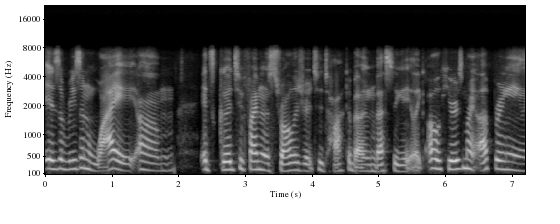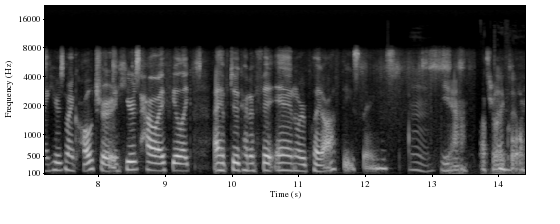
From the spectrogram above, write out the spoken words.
is a reason why um it's good to find an astrologer to talk about and investigate like oh here's my upbringing like here's my culture and here's how i feel like i have to kind of fit in or play off these things Mm. Yeah, that's really cool.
